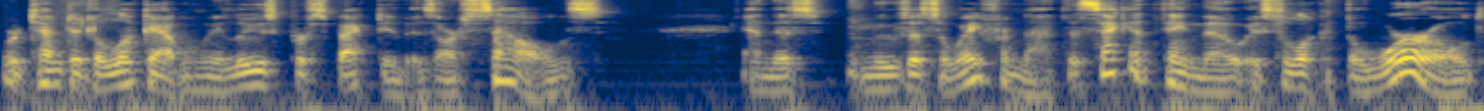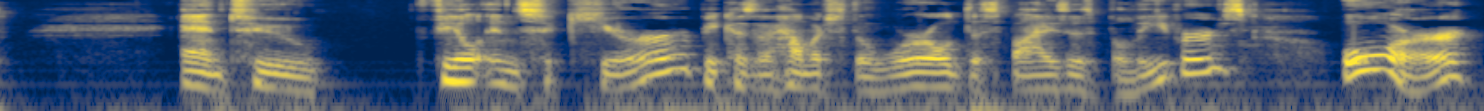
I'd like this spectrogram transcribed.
we're tempted to look at when we lose perspective is ourselves, and this moves us away from that. The second thing, though, is to look at the world and to feel insecure because of how much the world despises believers, or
